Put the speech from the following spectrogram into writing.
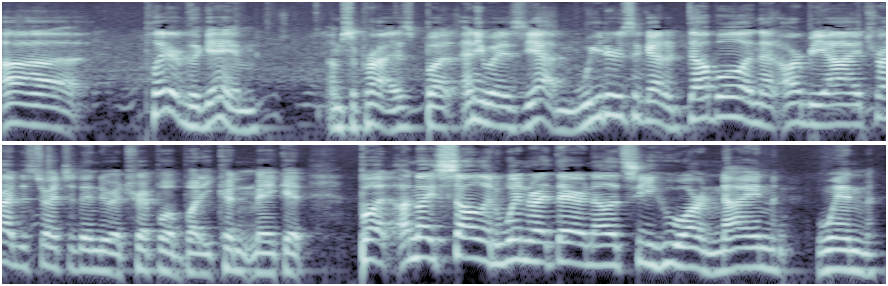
uh, player of the game. I'm surprised. But anyways, yeah, Wieters got a double and that RBI. Tried to stretch it into a triple, but he couldn't make it. But a nice solid win right there. Now let's see who our nine win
